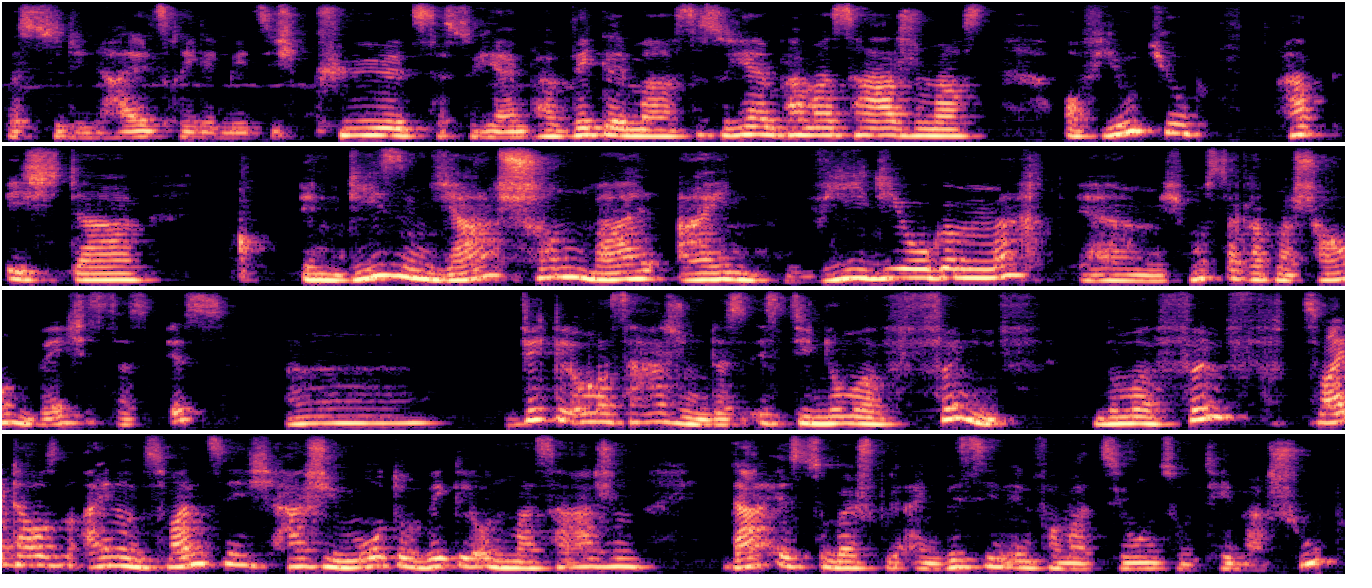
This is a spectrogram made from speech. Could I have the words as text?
dass du den Hals regelmäßig kühlst, dass du hier ein paar Wickel machst, dass du hier ein paar Massagen machst. Auf YouTube habe ich da in diesem Jahr schon mal ein Video gemacht. Ähm, ich muss da gerade mal schauen, welches das ist. Ähm, Wickel und Massagen, das ist die Nummer 5. Nummer 5 2021 Hashimoto Wickel und Massagen. Da ist zum Beispiel ein bisschen Information zum Thema Schub,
